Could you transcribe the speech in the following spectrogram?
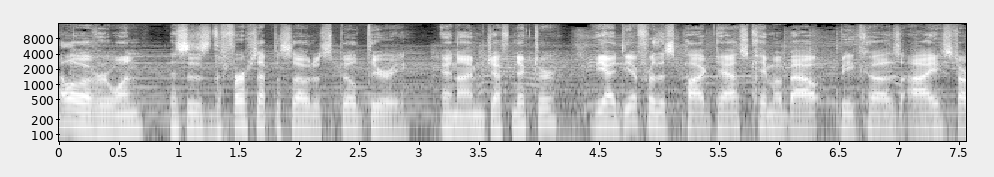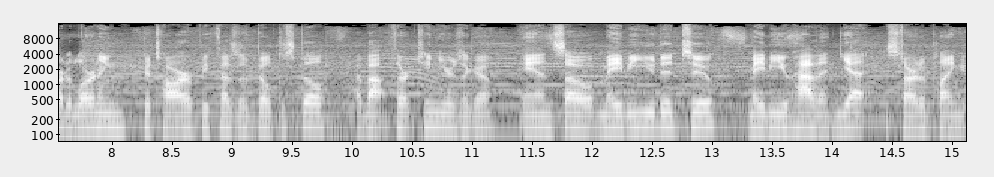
Hello, everyone. This is the first episode of Spilled Theory, and I'm Jeff Nichter. The idea for this podcast came about because I started learning guitar because of Built to Spill about 13 years ago. And so maybe you did too. Maybe you haven't yet started playing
